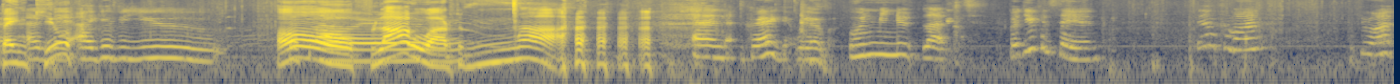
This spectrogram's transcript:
thank you. may I give you Oh, flowers. flowers. And Greg, we have one minute left, but you can stay in. Yeah, come on, if you want.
